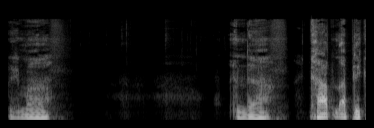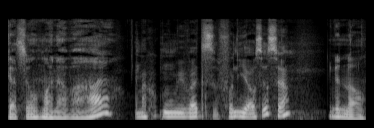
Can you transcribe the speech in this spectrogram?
ich mal in der Kartenapplikation meiner Wahl. Mal gucken, wie weit es von hier aus ist, ja? Genau.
